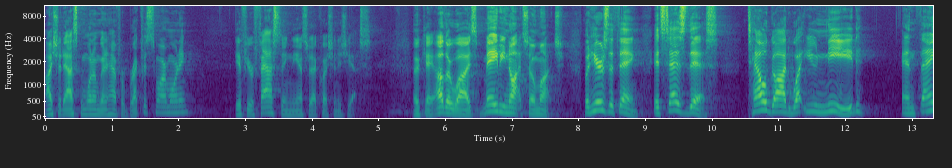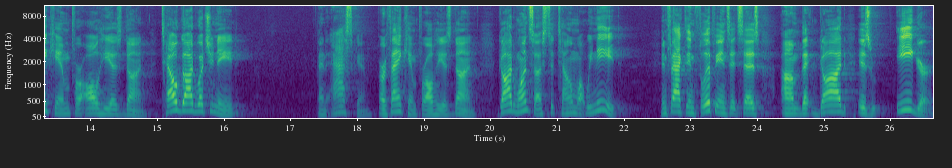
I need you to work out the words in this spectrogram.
I should ask him what I'm going to have for breakfast tomorrow morning? If you're fasting, the answer to that question is yes. Okay, otherwise, maybe not so much. But here's the thing it says this tell God what you need and thank Him for all He has done. Tell God what you need and ask Him, or thank Him for all He has done. God wants us to tell Him what we need. In fact, in Philippians, it says, um, that God is eager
